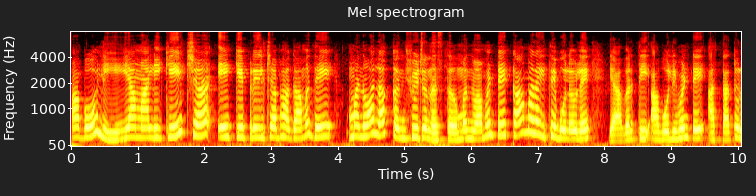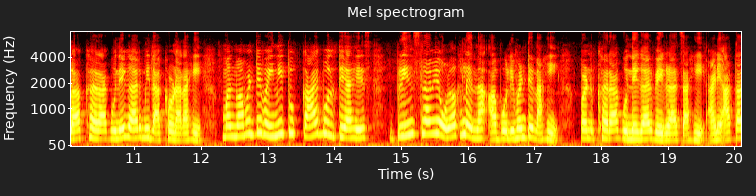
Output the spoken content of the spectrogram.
अबोली या मालिकेच्या एक एप्रिलच्या भागामध्ये मनवाला कन्फ्युजन असतं. मनवा म्हणते का मला इथे बोलवलंय? यावरती अबोली म्हणते आता तुला खरा गुन्हेगार मी दाखवणार आहे. मनवा म्हणते वहिनी तू काय बोलते आहेस? प्रिन्सला मी ओळखले ना. अबोली म्हणते नाही पण खरा गुन्हेगार वेगळाच आहे आणि आता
